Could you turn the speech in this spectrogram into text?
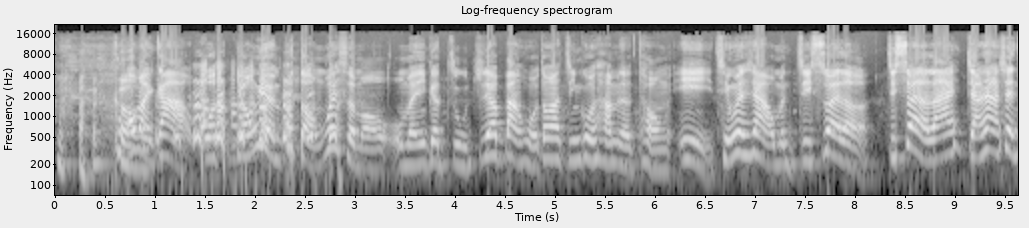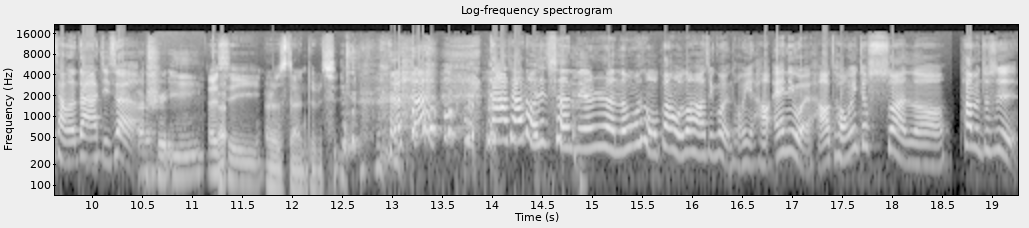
Oh my god！我永远不懂为什么我们一个组织要办活动要经过他们的同意。请问一下，我们几岁了？几岁了？来讲一下现场的大家几岁了？二十一、二十一、二十三，对不起。大家都是成年人了，为什么办活动还要经过你同意？好，Anyway，好，同意就算了。他们就是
